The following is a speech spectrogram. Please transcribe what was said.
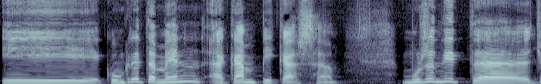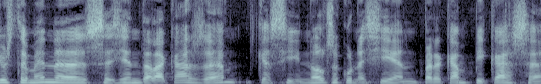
i concretament a Camp Picassa. Mos han dit eh, justament a la gent de la casa que si no els coneixien per Camp Picassa,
